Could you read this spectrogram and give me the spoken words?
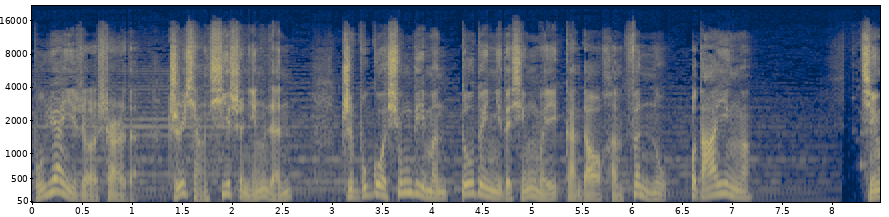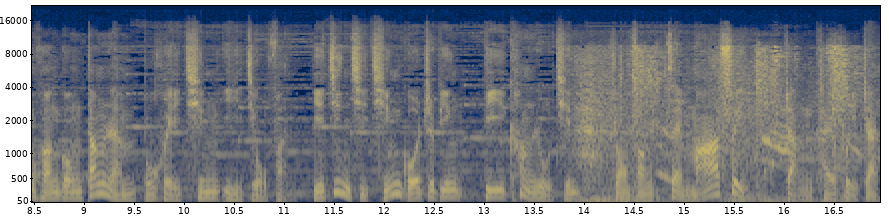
不愿意惹事儿的，只想息事宁人。只不过兄弟们都对你的行为感到很愤怒，不答应啊。秦桓公当然不会轻易就范，也尽起秦国之兵抵抗入侵，双方在麻遂展开会战。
